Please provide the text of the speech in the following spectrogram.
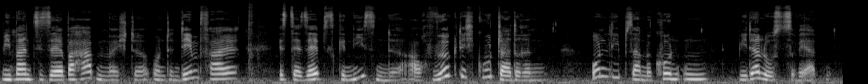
wie man sie selber haben möchte. Und in dem Fall ist der Selbstgenießende auch wirklich gut da drin, unliebsame Kunden wieder loszuwerden.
